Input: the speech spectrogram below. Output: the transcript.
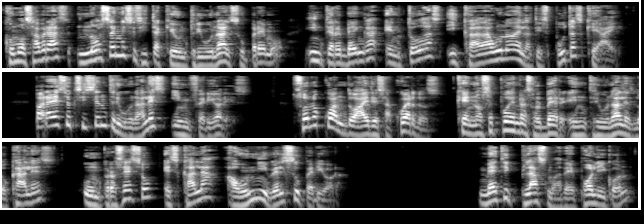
Como sabrás, no se necesita que un Tribunal Supremo intervenga en todas y cada una de las disputas que hay. Para eso existen tribunales inferiores. Solo cuando hay desacuerdos que no se pueden resolver en tribunales locales, un proceso escala a un nivel superior. Matic Plasma de Polygon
